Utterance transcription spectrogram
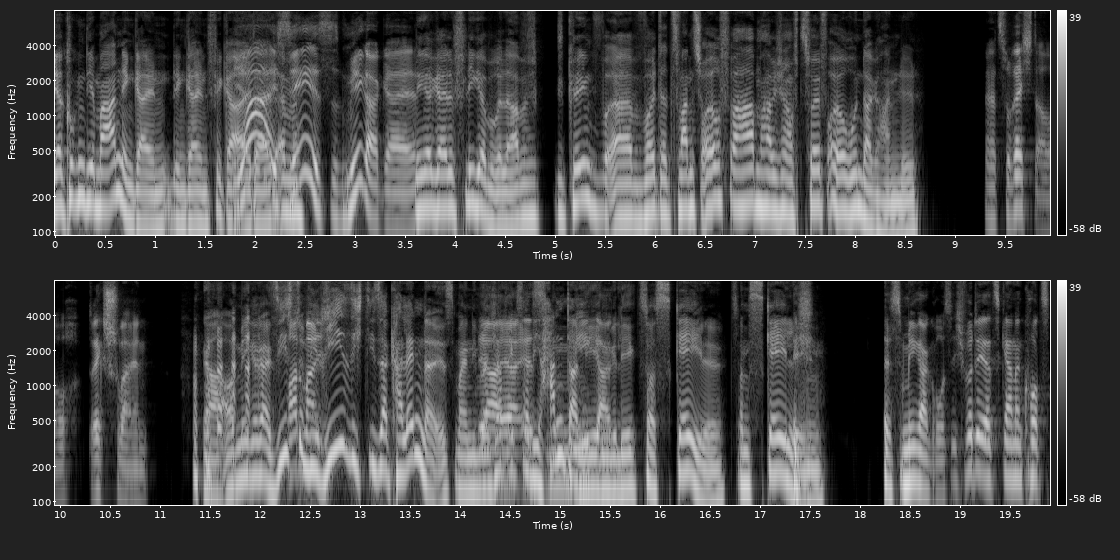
Ja, gucken dir mal an, den geilen, den geilen Ficker, Alter. ja, ich sehe es. ist mega geil. Mega geile Fliegerbrille. Aber die König äh, wollte 20 Euro für haben, habe ich ihn auf 12 Euro runtergehandelt. Ja, zu Recht auch. Drecksschwein. Ja, aber mega geil. Siehst Warte du, wie mal, ich- riesig dieser Kalender ist, mein Lieber? Ja, ich habe ja, extra die Hand daneben mega- gelegt zur Scale, zum Scaling. Ist mega groß. Ich würde jetzt gerne kurz,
